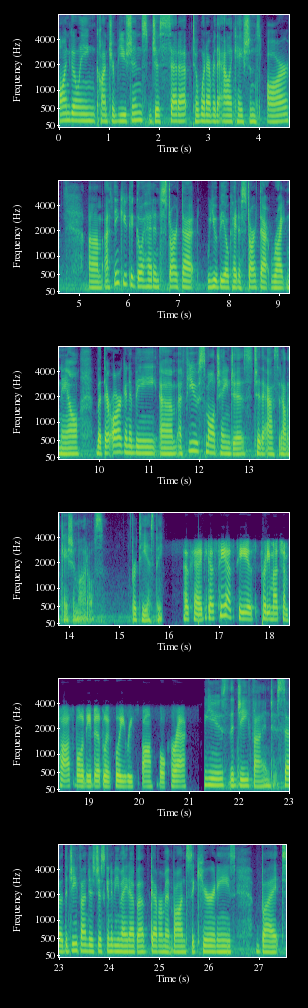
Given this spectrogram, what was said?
ongoing contributions just set up to whatever the allocations are. Um, I think you could go ahead and start that. You'd be okay to start that right now, but there are going to be um, a few small changes to the asset allocation models for TSP. Okay, because TSP is pretty much impossible to be biblically responsible, correct? use the G fund. So the G fund is just going to be made up of government bond securities, but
